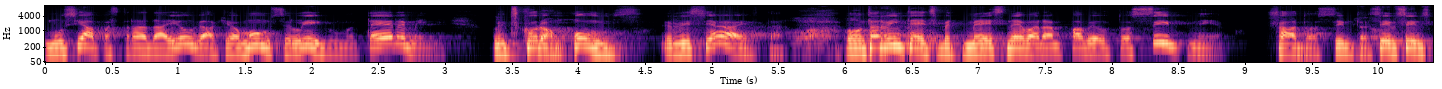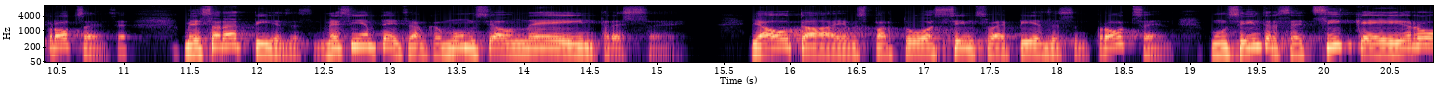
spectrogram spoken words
Mums jāpastrādā ilgāk, jo mums ir līguma termiņi, līdz kuram mums ir viss jāizdara. Un tad viņi teica, bet mēs nevaram pavilkt to simtnieku. Šādos 100, 100, 100%. Ja? Mēs varētu 50. Mēs viņiem teicām, ka mums jau neinteresē. Jautājums par to 100 vai 50%. Mums interesē, cik eiro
